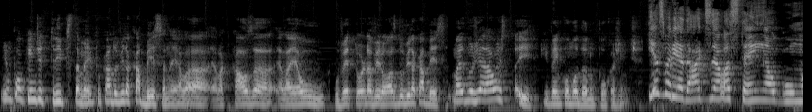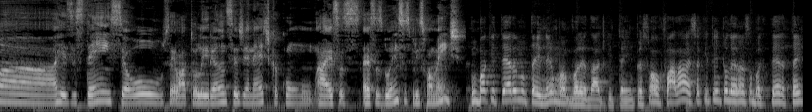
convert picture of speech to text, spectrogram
e um pouquinho de trips também por causa do vira-cabeça, né? Ela, ela causa, ela é o, o vetor da virose do vira-cabeça. Mas no geral é isso aí que vem incomodando um pouco a gente. E as variedades, elas têm alguma resistência ou, sei lá, tolerância genética com a essas, essas doenças principalmente? Com bactéria não tem nenhuma variedade que tem. O pessoal fala, ah, isso aqui tem tolerância à bactéria. Tem,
